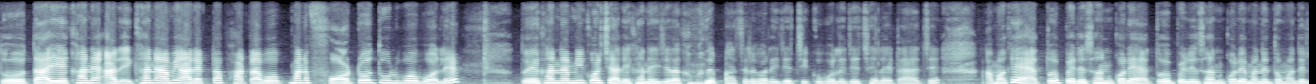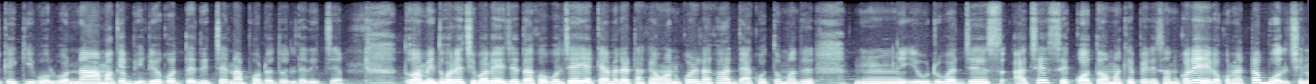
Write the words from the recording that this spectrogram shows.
তো তাই এখানে, আর এখানে আমি আরেকটা ফাটাবো মানে ফটো তুলবো বলে, তো এখানে আমি করছি। আর এখানে এই যে দেখো আমাদের পাশের ঘরে যে চিকু বলে যে ছেলেটা আছে, আমাকে এত পেরেশান করে, এত পেরেশান করে মানে তোমাদেরকে কি বলব? না আমাকে ভিডিও করতে দিচ্ছে, না ফটো তুলতে দিচ্ছে। তো আমি ধরেছি বলে এই যে দেখো, বলছে এই ক্যামেরাটাকে অন করে রাখো, আর দেখো তোমাদের ইউটিউবার যে আছে, সে কত আমাকে পেরেশান করে, এরকম একটা বলছিল।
